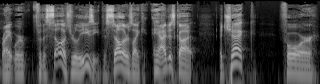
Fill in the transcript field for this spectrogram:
right? Where for the seller it's really easy. The seller's like, hey, I just got a check for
